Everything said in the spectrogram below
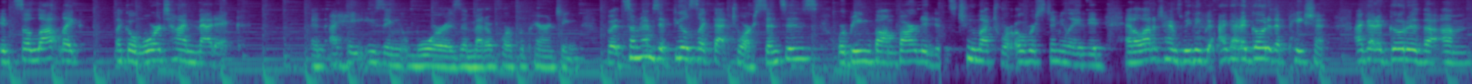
It's a lot like like a wartime medic and I hate using war as a metaphor for parenting, but sometimes it feels like that to our senses. We're being bombarded, it's too much, we're overstimulated. And a lot of times we think, I gotta go to the patient, I gotta go to the um,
